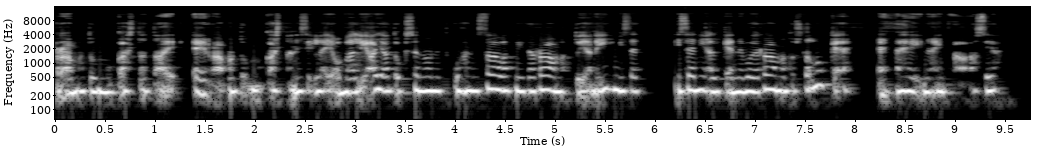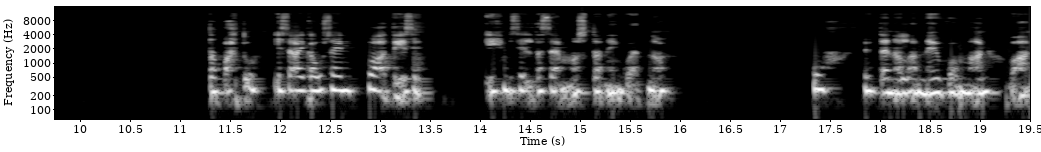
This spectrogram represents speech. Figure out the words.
raamatun mukaista tai ei raamatun mukaista, niin sillä ei ole väliä. Ajatuksen on, että kunhan ne saavat niitä raamattuja, ne ihmiset, niin sen jälkeen ne voi raamatusta lukea, että hei, näin tämä asia tapahtuu. Ja se aika usein vaatii sit ihmisiltä semmoista, niin kuin, että no, uh, nyt en olla neuvomaan, vaan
